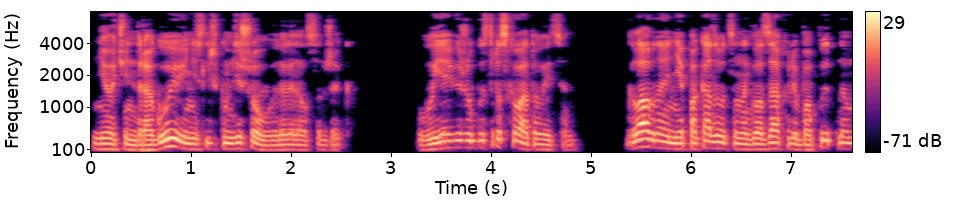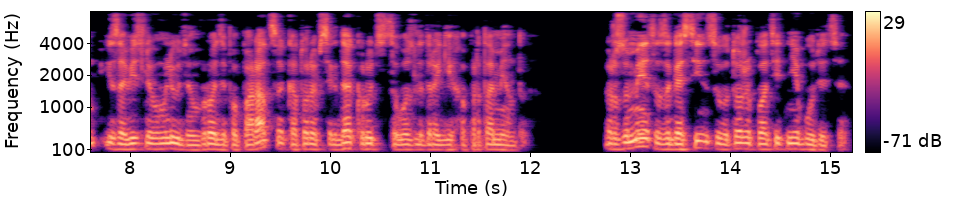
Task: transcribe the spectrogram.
Не очень дорогую и не слишком дешевую, догадался Джек. Вы, я вижу, быстро схватываете. Главное, не показываться на глазах любопытным и завистливым людям, вроде папарацци, которые всегда крутятся возле дорогих апартаментов. Разумеется, за гостиницу вы тоже платить не будете.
